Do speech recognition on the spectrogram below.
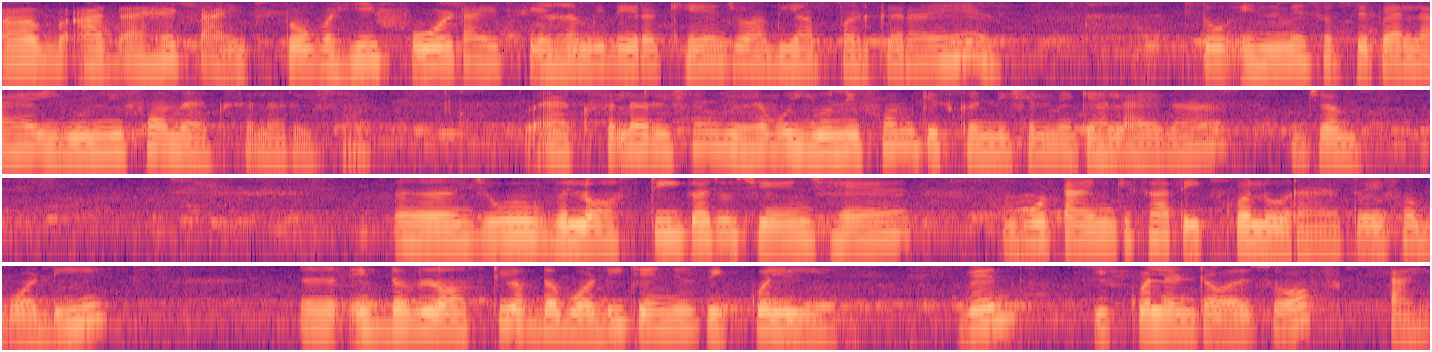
अब आता है टाइप्स तो वही फोर टाइप्स यहाँ भी दे रखे हैं, जो अभी आप पढ़ कर आए हैं। तो इनमें सबसे पहला है यूनिफॉर्म एक्सेलरेशन तो एक्सेलरेशन जो है, वो यूनिफॉर्म किस कंडीशन में कहलाएगा? जब जो वेलोसिटी का जो चेंज है, वो टाइम के साथ इक्वल हो रहा है। तो if a body if the velocity of the body changes equally with equal intervals of time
